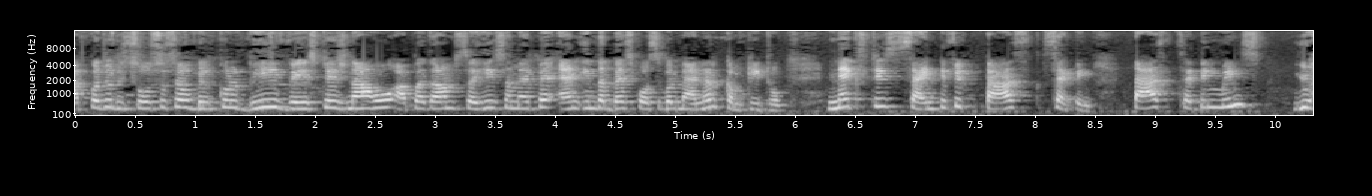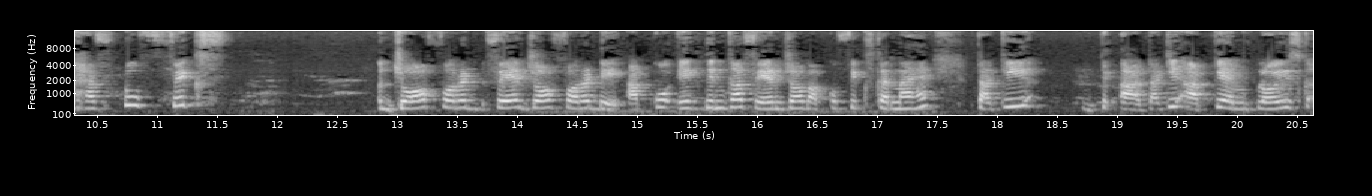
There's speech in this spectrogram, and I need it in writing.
आपका जो रिसोर्सेस है वो बिल्कुल भी वेस्टेज ना हो, आपका काम सही समय पे and in the best possible manner complete हो। Next is scientific task setting task setting means you have to fix job for a fair job for a day आपको एक दिन का फेयर जॉब आपको फिक्स करना है ताकि ताकि आपके एम्प्लॉयज़ का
